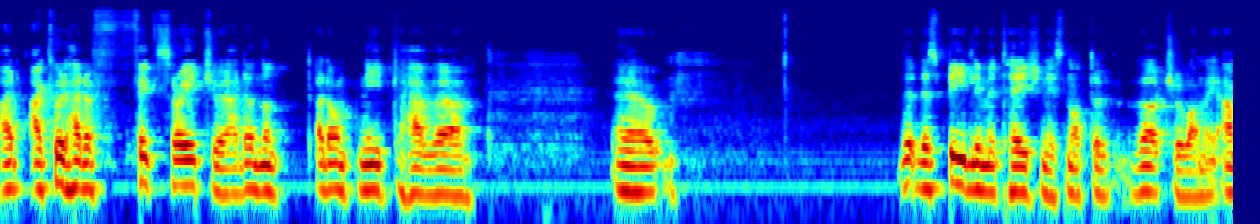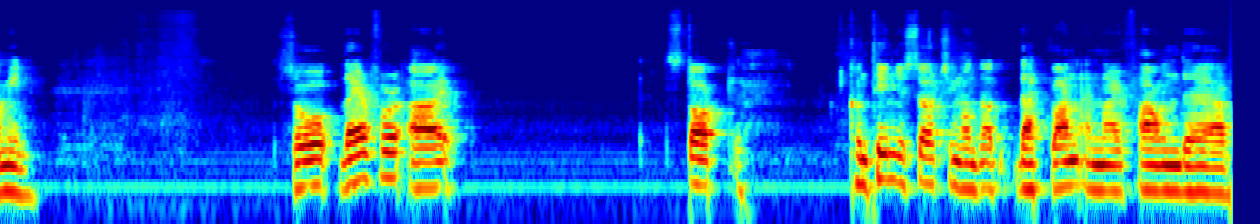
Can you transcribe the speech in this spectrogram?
I, I could have a fixed ratio, I don't I don't need to have a, uh, the, the speed limitation is not a virtual one. I mean, so therefore I start continue searching on that, that one and I found uh,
